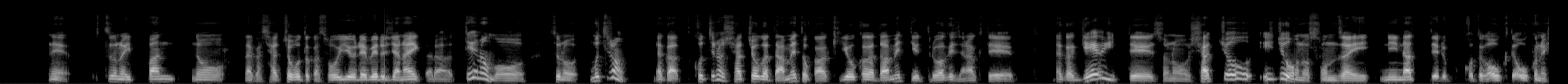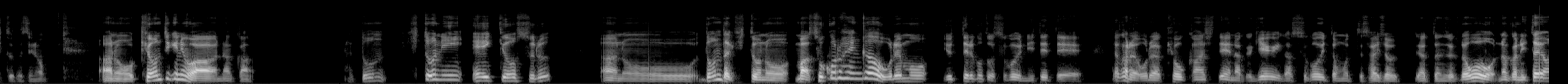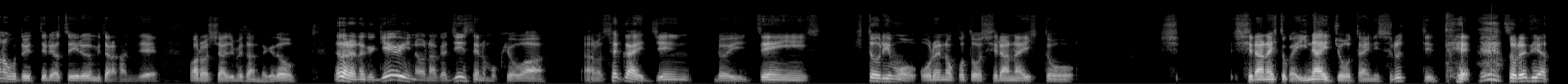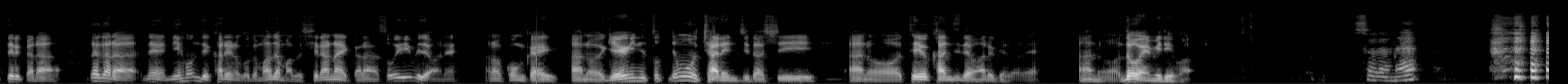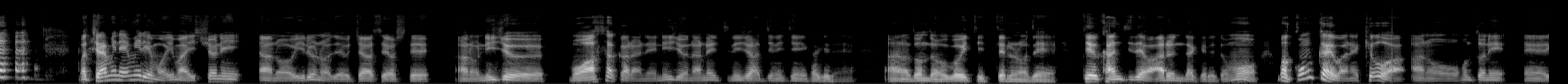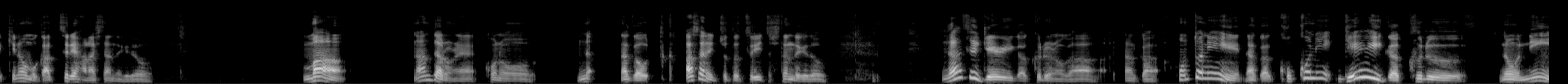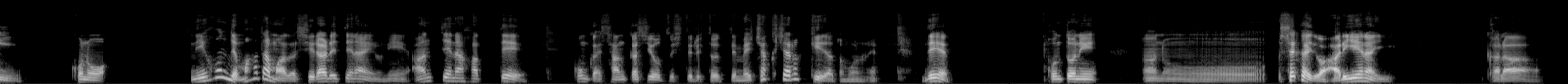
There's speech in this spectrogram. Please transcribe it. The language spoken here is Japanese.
ね、普通の一般のなんか社長とかそういうレベルじゃないからっていうのも、そのもちろんなんかこっちの社長がダメとか起業家がダメって言ってるわけじゃなくて、なんかゲイってその社長以上の存在になってることが多くて、多くの人たちの。あの基本的にはなんかどん人に影響する、あのどんだけ人の、まあそこら辺が俺も言ってることすごい似てて、だから俺は共感して、なんかゲリーがすごいと思って最初やったんですけど、おなんか似たようなこと言ってるやついるみたいな感じで笑わし始めたんだけど、だからなんかゲリーのなんか人生の目標は、あの世界人類全員一人も俺のことを知らない人を知らない人がいない状態にするって言って、それでやってるから、だからね、日本で彼のことまだまだ知らないから、そういう意味ではね、あの今回あの、ゲリーにとってもチャレンジだし、あのっていう感じではあるけどね。あのどうエミリーは？そうだね。まあ、ちなみにエミリーも今一緒にあのいるので打ち合わせをして、あの20もう朝からね、27日、28日にかけてね、あのどんどん動いていってるので、っていう感じではあるんだけれども、まあ、今回はね、今日はあの本当に、えー昨日もがっつり話したんだけど、まあ、なんだろうね、この、なんか朝にちょっとツイートしたんだけど、なぜゲリーが来るのが、なんか本当になんかここにゲリーが来るのに、この日本でまだまだ知られてないのに、アンテナ張って、今回参加しようとしてる人ってめちゃくちゃラッキーだと思うのね。で、本当に、あのー世界ではありえないから、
